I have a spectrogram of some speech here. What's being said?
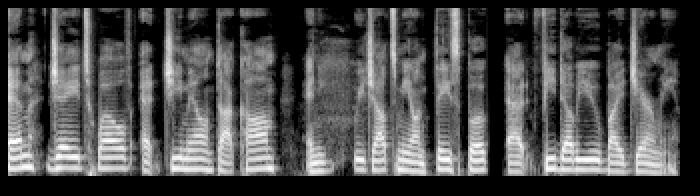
mj12 at gmail.com. And you reach out to me on Facebook at VW by Jeremy.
